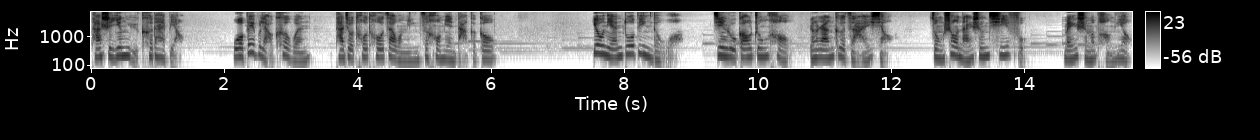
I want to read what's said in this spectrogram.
他是英语课代表，我背不了课文，他就偷偷在我名字后面打个勾。幼年多病的我，进入高中后仍然个子矮小，总受男生欺负。没什么朋友，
